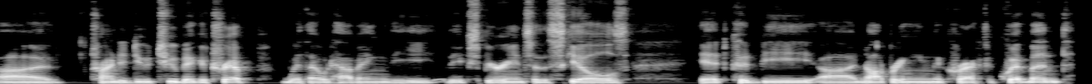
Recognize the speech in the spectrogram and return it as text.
uh, trying to do too big a trip without having the the experience or the skills. It could be uh, not bringing the correct equipment.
